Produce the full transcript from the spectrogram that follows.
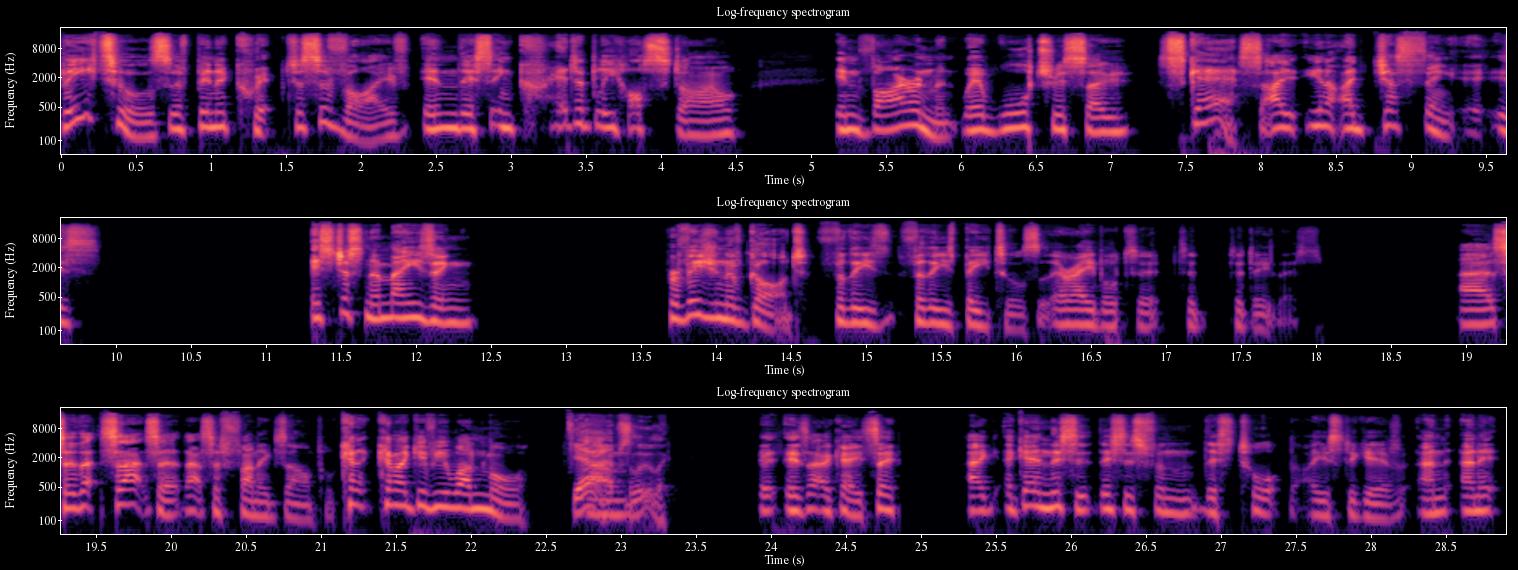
beetles have been equipped to survive in this incredibly hostile environment where water is so scarce. I you know, I just think it is it's just an amazing provision of God for these for these beetles that they're able to to to do this. Uh, so that's so that's a that's a fun example. Can can I give you one more? Yeah, Um, absolutely. I- Is that okay? So a- again, this is this is from this talk that I used to give, and and it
